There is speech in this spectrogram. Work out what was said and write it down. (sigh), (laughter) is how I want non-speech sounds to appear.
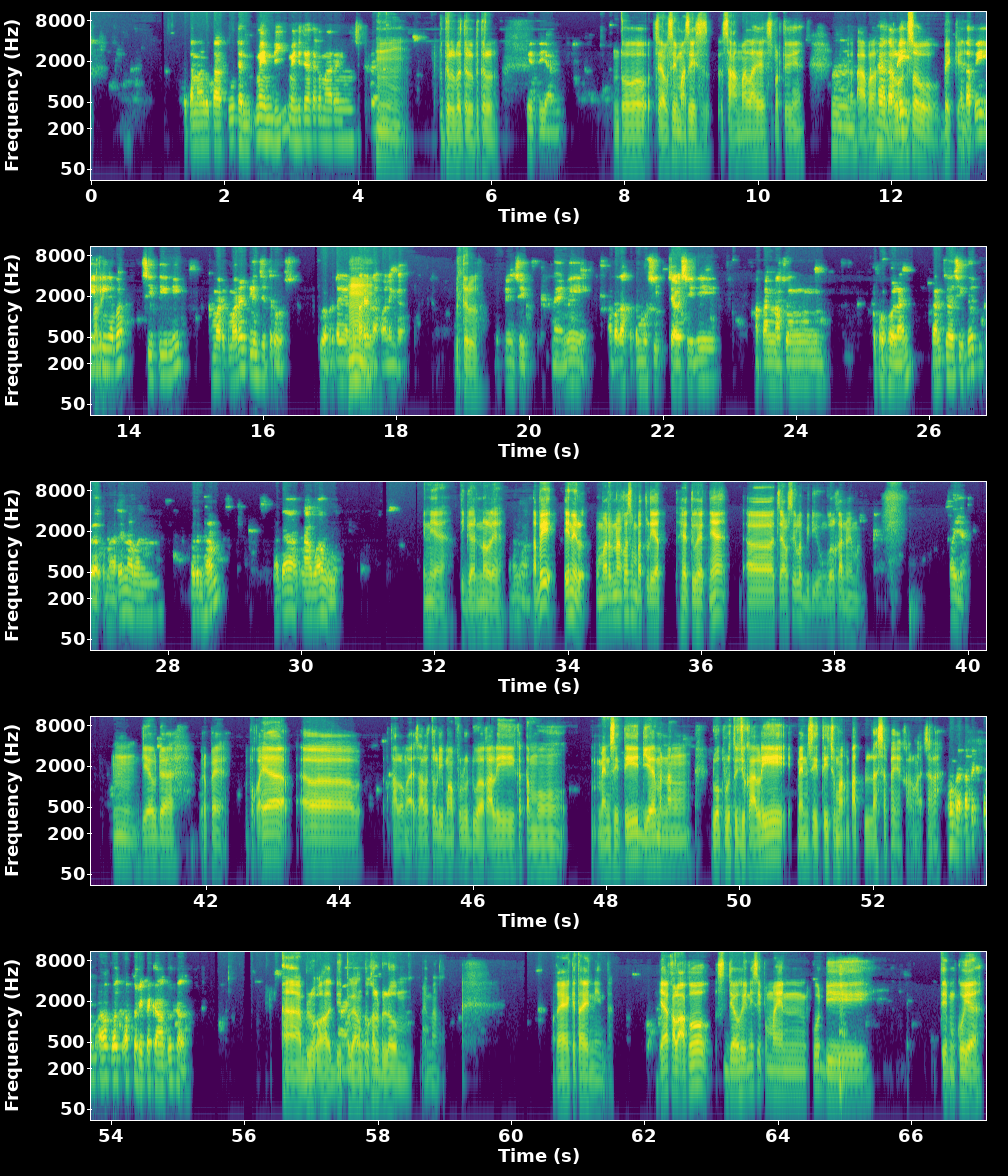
pertama Lukaku dan Mendy, Mendy ternyata kemarin cedera Hmm. Betul, betul, betul. gitu ya. Untuk Chelsea masih sama lah ya sepertinya. Hmm. Apa? Nah, tapi- Alonso back ya. Nah, tapi paling. ini apa? City ini kemarin-kemarin clean sheet terus. Dua pertandingan Hmm. kemarin lah paling enggak Betul. clean sheet. Nah, ini apakah ketemu si Chelsea ini akan langsung kebobolan? Karena Chelsea itu juga kemarin lawan Tottenham ada ngawawu. Ini ya, 3-0 ya. Anu, Tapi ini loh, kemarin aku sempat lihat head to head-nya eh, Chelsea lebih diunggulkan memang. Oh iya. Hmm, dia udah berapa ya? Pokoknya eh, kalau nggak salah tuh 52 kali ketemu Man City, dia menang 27 kali, Man City cuma 14 apa ya kalau nggak salah. Oh enggak, tapi oh, waktu- dipegang Tuchel. Ah, belum kalau dipegang itu. Tuchel belum memang. Makanya kita ini. Ya kalau aku sejauh ini sih pemainku di timku ya.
